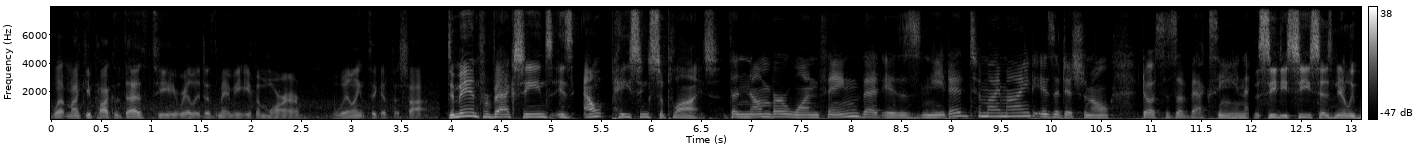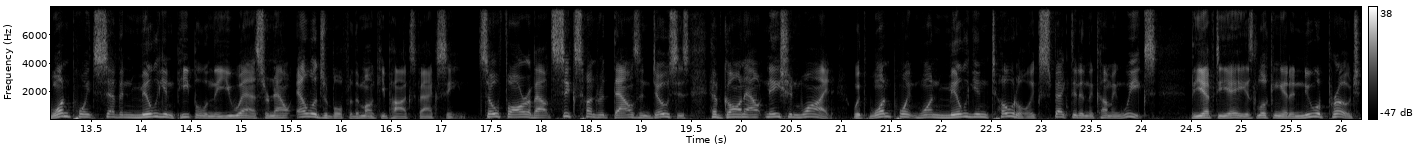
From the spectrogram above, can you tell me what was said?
what monkeypox does to you really just made me even more willing to get the shot. Demand for vaccines is outpacing supplies. The number one thing that is needed, to my mind, is additional doses of vaccine. The CDC says nearly 1.7 million people in the U.S. are now eligible for the monkeypox vaccine. So far, about 600,000 doses have gone out nationwide, with 1.1 million total expected in the coming weeks. The FDA is looking at a new approach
